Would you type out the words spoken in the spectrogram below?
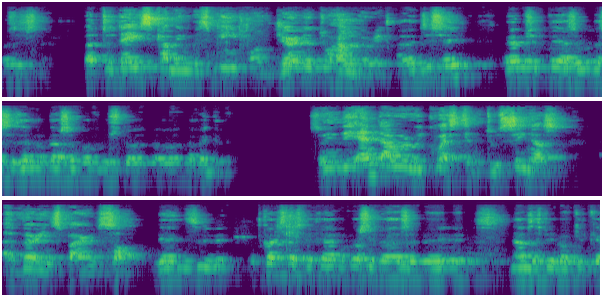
muzyczne. But today is coming with me on Journey to Hungary. Ale dzisiaj pojawił się tutaj, że uda się ze mną w naszą podróż do, do, na Węgry. So in the end, I will request him to sing us a very inspiring song. Więc koniec spotkania poproszę go, żeby nam zaśpiewał kilka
